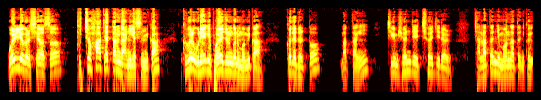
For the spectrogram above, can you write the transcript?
원력을 세워서 부처화됐다는 거 아니겠습니까? 그걸 우리에게 보여주는 것은 뭡니까? 그대들도 마땅히 지금 현재의 처지를 잘났든지 못났든지 그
